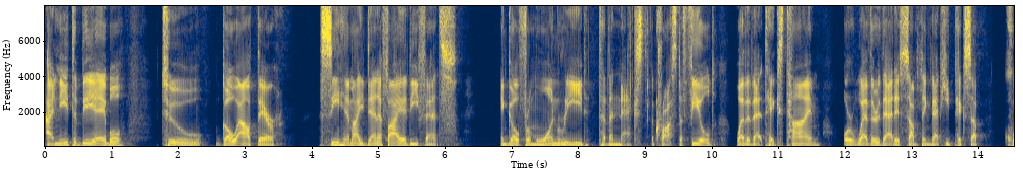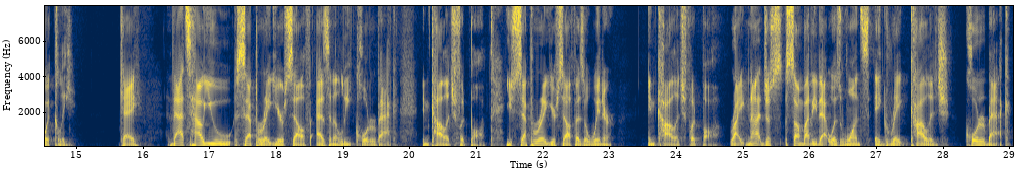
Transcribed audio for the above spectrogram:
I need to be able to go out there, see him identify a defense, and go from one read to the next across the field, whether that takes time or whether that is something that he picks up quickly. Okay. That's how you separate yourself as an elite quarterback in college football. You separate yourself as a winner in college football, right? Not just somebody that was once a great college quarterback.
